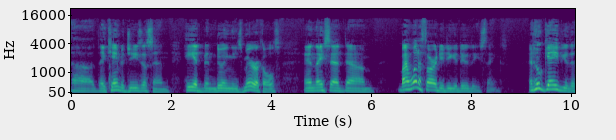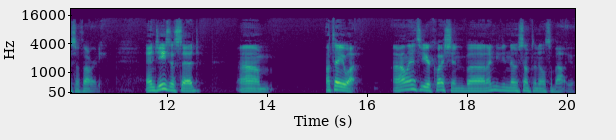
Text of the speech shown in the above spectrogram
uh, they came to Jesus and he had been doing these miracles, and they said, um, By what authority do you do these things? And who gave you this authority? And Jesus said, um, I'll tell you what, I'll answer your question, but I need to know something else about you.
